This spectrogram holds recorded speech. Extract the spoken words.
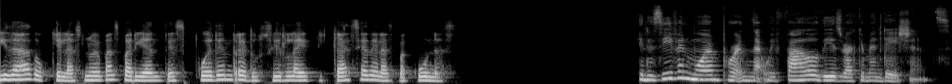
y dado que las nuevas variantes pueden reducir la eficacia de las vacunas. It is even more important that we follow these recommendations.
